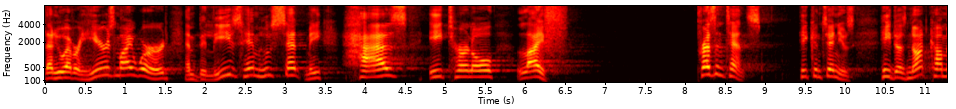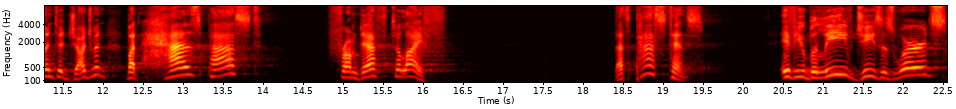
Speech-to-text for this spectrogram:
that whoever hears my word and believes him who sent me has eternal life. Present tense, he continues, he does not come into judgment, but has passed from death to life. That's past tense. If you believe Jesus' words,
